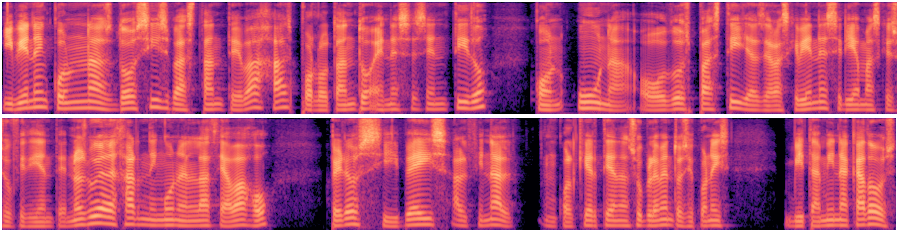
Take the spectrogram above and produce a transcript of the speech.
y vienen con unas dosis bastante bajas, por lo tanto, en ese sentido, con una o dos pastillas de las que viene sería más que suficiente. No os voy a dejar ningún enlace abajo, pero si veis al final en cualquier tienda de suplementos y ponéis vitamina K2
